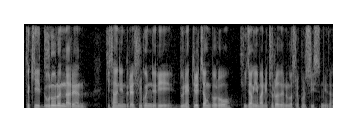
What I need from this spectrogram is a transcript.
특히 눈 오는 날은 기사님들의 출근율이 눈에 띌 정도로 굉장히 많이 줄어드는 것을 볼 수 있습니다.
